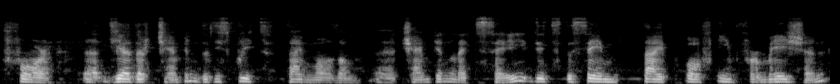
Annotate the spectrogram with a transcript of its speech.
for uh, the other champion, the discrete time model uh, champion, let's say. It's the same type of information.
